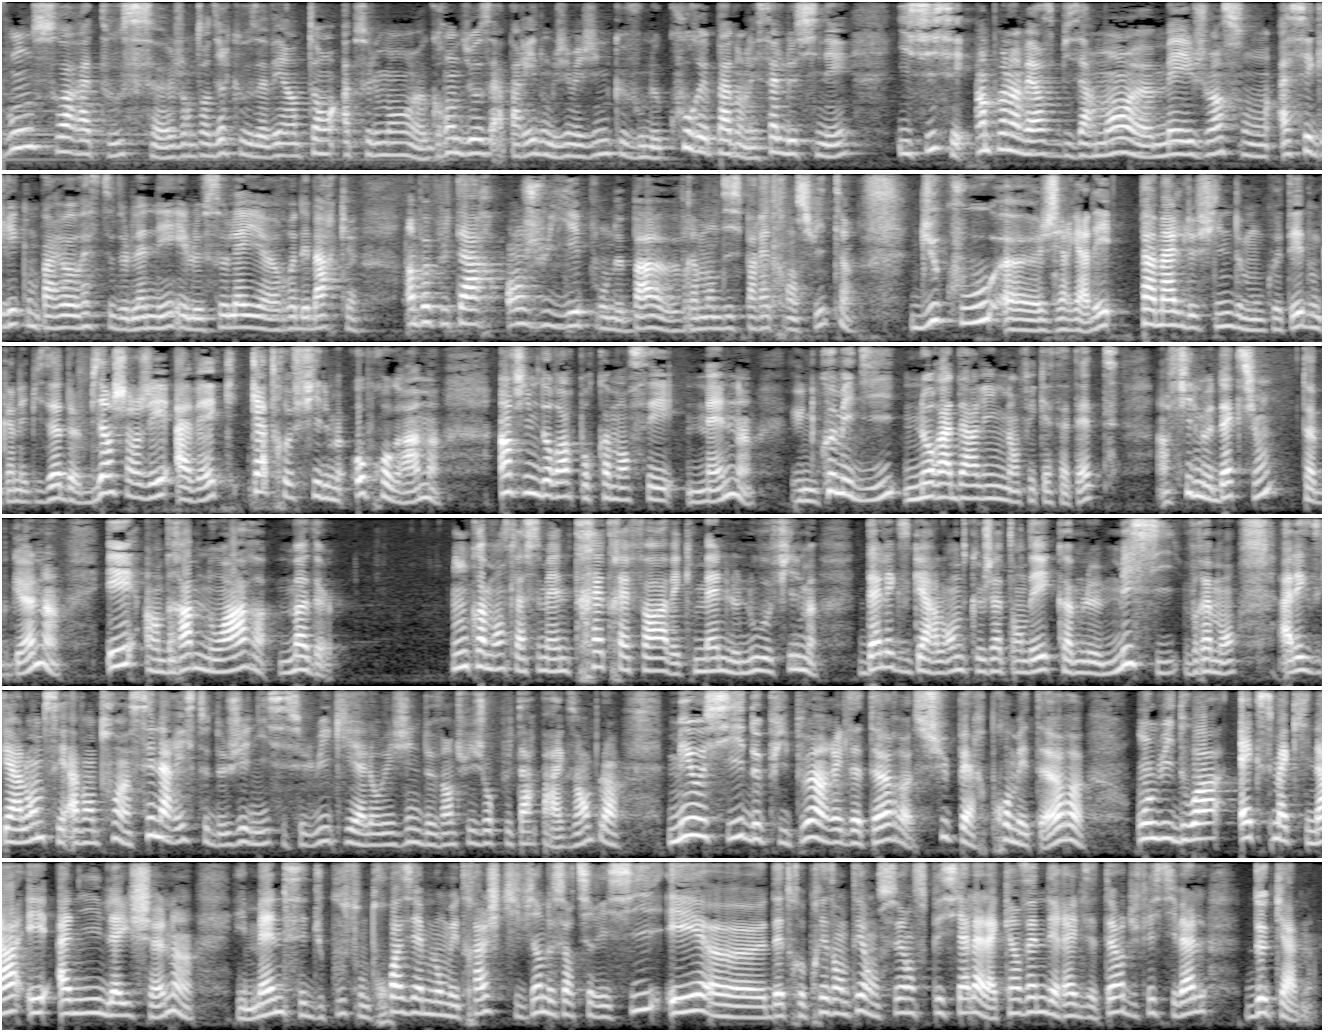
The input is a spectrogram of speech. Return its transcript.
Bonsoir à tous, j'entends dire que vous avez un temps absolument euh, grandiose à Paris, donc j'imagine que vous ne courez pas dans les salles de ciné. Ici, c'est un peu l'inverse, bizarrement, euh, mai et juin sont assez gris comparé au reste de l'année et le soleil euh, redébarque un peu plus tard en juillet pour ne pas euh, vraiment disparaître ensuite. Du coup, j'ai regardé pas mal de films de mon côté, donc un épisode bien chargé avec quatre films au programme. Un film d'horreur pour commencer, Men, une comédie, Nora Darling n'en fait qu'à sa tête, un film d'action, Top Gun, et un drame noir, Mother. On commence la semaine très très fort avec Men, le nouveau film d'Alex Garland que j'attendais comme le messie, vraiment. Alex Garland, c'est avant tout un scénariste de génie, c'est celui qui est à l'origine de 28 jours plus tard par exemple, mais aussi depuis peu un réalisateur super prometteur. On lui doit Ex Machina et Annihilation. Et Men, c'est du coup son troisième long métrage qui vient de sortir ici et euh, d'être présenté en séance spéciale à la quinzaine des réalisateurs du festival de Cannes.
